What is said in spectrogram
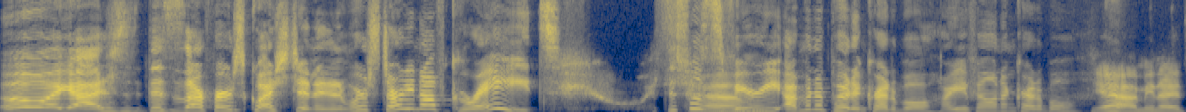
oh my gosh, this is our first question and we're starting off great. This was Um, very I'm going to put incredible. Are you feeling incredible? Yeah, I mean, it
